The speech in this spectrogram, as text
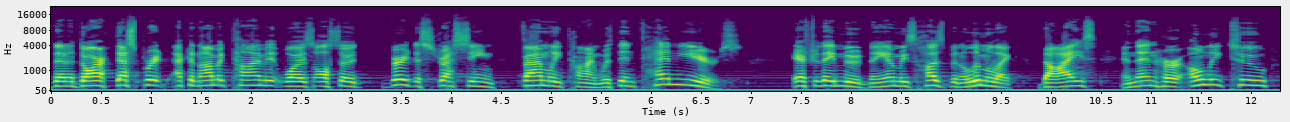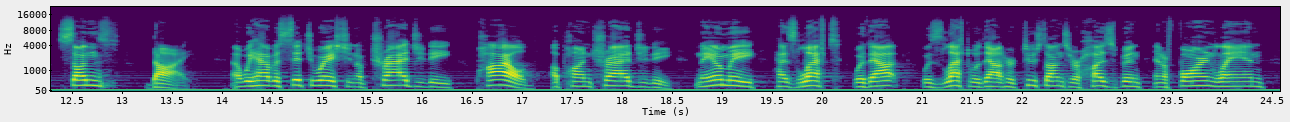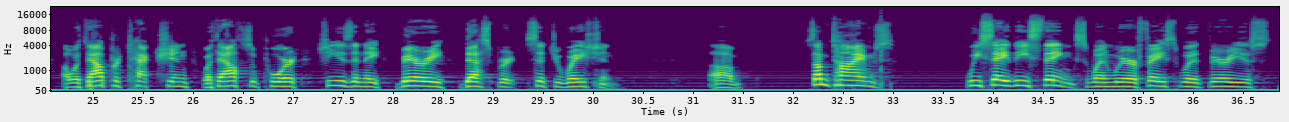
than a dark, desperate economic time, it was also very distressing family time. Within 10 years after they moved, Naomi's husband, Elimelech, dies, and then her only two sons die. And we have a situation of tragedy piled upon tragedy. Naomi has left without was left without her two sons, her husband, in a foreign land, uh, without protection, without support. She is in a very desperate situation. Um, sometimes we say these things when we're faced with various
